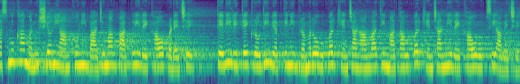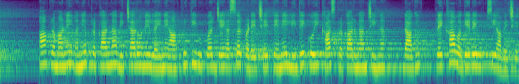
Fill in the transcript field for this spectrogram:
હસમુખા મનુષ્યોની આંખોની બાજુમાં પાતળી રેખાઓ પડે છે. તેવી રીતે ક્રોધી વ્યક્તિની ભ્રમરો ઉપર ખેંચાણ આવવાથી માથા ઉપર ખેંચાણની રેખાઓ ઉપસી આવે છે. આ પ્રમાણે અન્ય પ્રકારના વિચારોને લઈને આકૃતિ ઉપર જે અસર પડે છે તેને લીધે કોઈ ખાસ પ્રકારના ચિહ્ન, ડાઘ, રેખા વગેરે ઉપસી આવે છે.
